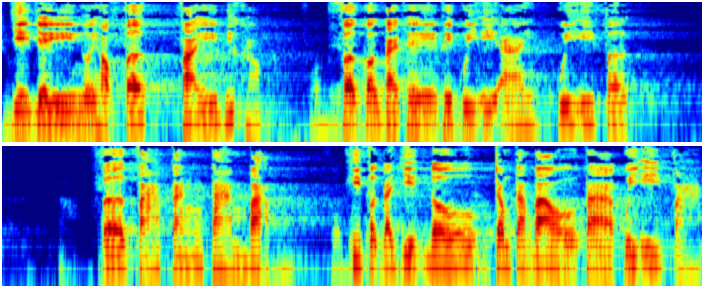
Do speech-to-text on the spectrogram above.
Vì vậy, người học Phật Phải biết học. Phật còn tại thế thì quy y ai? Quy y Phật. Phật Pháp Tăng Tam Bảo. Khi Phật đã diệt độ, Trong Tam Bảo ta quy y Pháp.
